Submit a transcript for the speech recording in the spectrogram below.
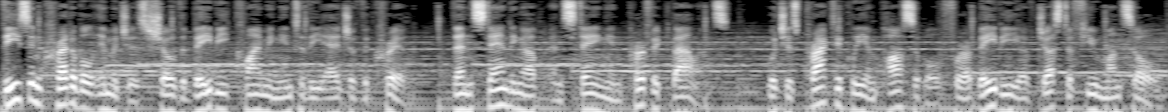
These incredible images show the baby climbing into the edge of the crib, then standing up and staying in perfect balance, which is practically impossible for a baby of just a few months old.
